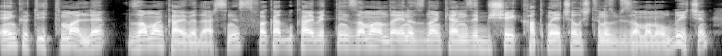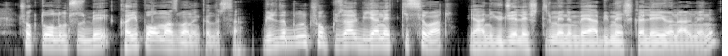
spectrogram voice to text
En kötü ihtimalle zaman kaybedersiniz. Fakat bu kaybettiğiniz zaman da en azından kendinize bir şey katmaya çalıştığınız bir zaman olduğu için çok da olumsuz bir kayıp olmaz bana kalırsa. Bir de bunun çok güzel bir yan etkisi var. Yani yüceleştirmenin veya bir meşgaleye yönelmenin.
